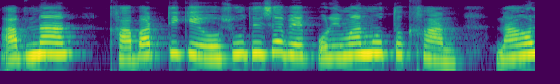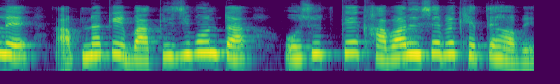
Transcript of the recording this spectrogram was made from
আপনার খাবারটিকে ওষুধ হিসেবে পরিমাণ মতো খান, না হলে আপনাকে বাকি জীবনটা ওষুধকে খাবার হিসেবে খেতে হবে।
